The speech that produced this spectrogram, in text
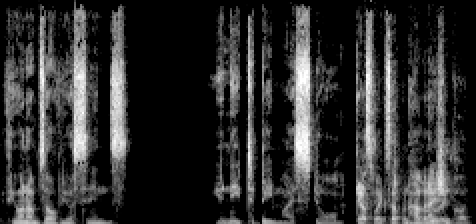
if you want to absolve your sins, you need to be my storm. Gus wakes up in hibernation pod.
